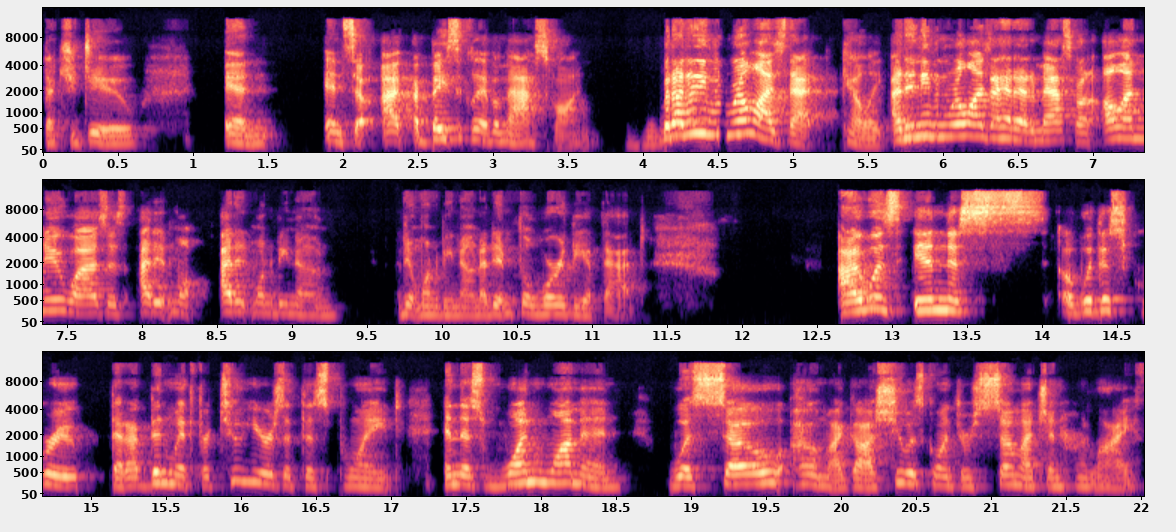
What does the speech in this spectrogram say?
that you do. And and so I, I basically have a mask on. Mm-hmm. But I didn't even realize that, Kelley. I didn't even realize I had had a mask on. All I knew was is I didn't want I didn't want to be known. I didn't want to be known. I didn't feel worthy of that. I was in this Uh, with this group that I've been with for 2 years at this point and this one woman was so oh my gosh, she was going through so much in her life.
